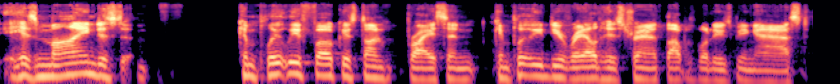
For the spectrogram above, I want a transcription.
his mind just completely focused on Bryson, completely derailed his train of thought with what he was being asked,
